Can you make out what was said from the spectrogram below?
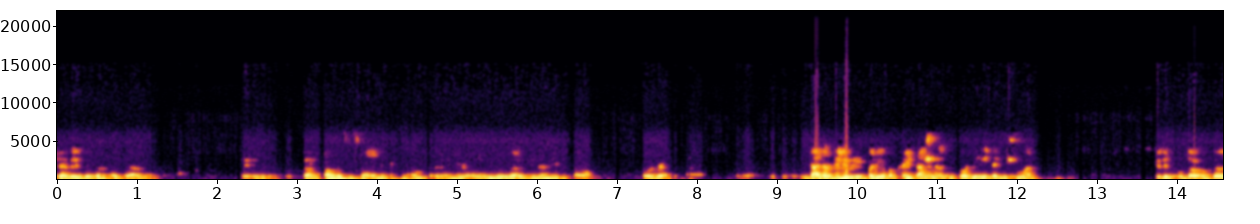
ਸ਼ਾਇਦ ਇਸੇ ਕਰਕੇ ਪਿਆਰ ਮਿਲਦਾ ਤੇ ਧੰਨਵਾਦ ਅਸੀਂ ਸਾਰਿਆਂ ਨੇ ਇਕੱਠੇ ਕੰਮ ਕਰਿਆ ਮੇਰੇ ਟੀਮ ਨੇ ਉਹਦਾ ਜਿਹਨਾਂ ਨੇ ਇਹ ਸਾਰਾ ਪ੍ਰੋਜੈਕਟ ਡਾਇਲੌਗ ਡਿਲੀਵਰੀ ਬੜੀ ਵੱਖਰੇ ਢੰਗ ਨਾਲ ਸੀ ਤੁਹਾਡੀ ਤੇ ਗੁਸ਼ਮਾਨ ਕਿ ਦੇਖੋ ਤਾਂ ਉਹ ਤਾਂ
